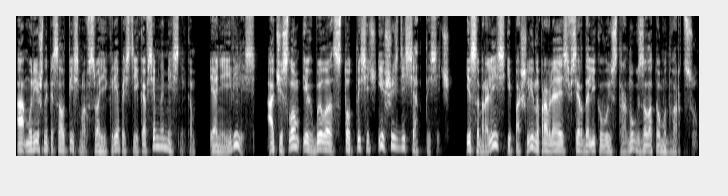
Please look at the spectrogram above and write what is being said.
а Муриш написал письма в свои крепости и ко всем наместникам, и они явились, а числом их было сто тысяч и шестьдесят тысяч, и собрались и пошли, направляясь в Сердоликовую страну к Золотому дворцу.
